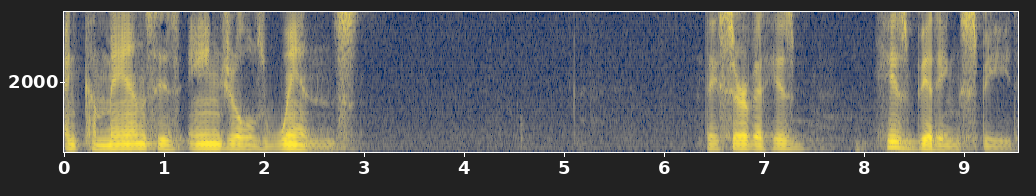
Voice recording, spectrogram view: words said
and commands His angels' winds. They serve at His, his bidding speed,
